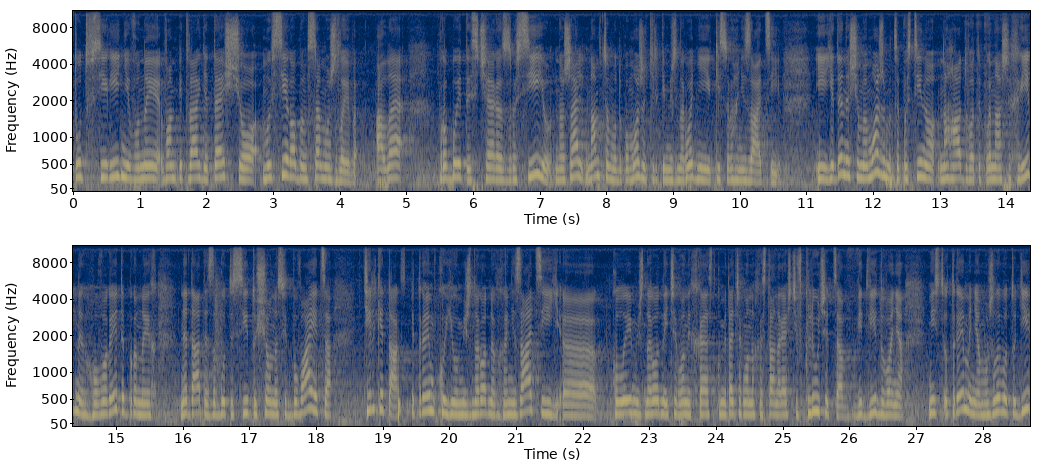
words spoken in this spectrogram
тут всі рідні вони вам підтвердять те, що ми всі робимо все можливе, але пробитись через Росію, на жаль, нам в цьому допоможуть тільки міжнародні якісь організації. І єдине, що ми можемо, це постійно нагадувати про наших рідних, говорити про них, не дати забути світу, що в нас відбувається. Тільки так, з підтримкою міжнародних організацій, е, коли міжнародний Червоний Хрест, комітет Червоного Хреста нарешті включиться в відвідування місць утримання, можливо, тоді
